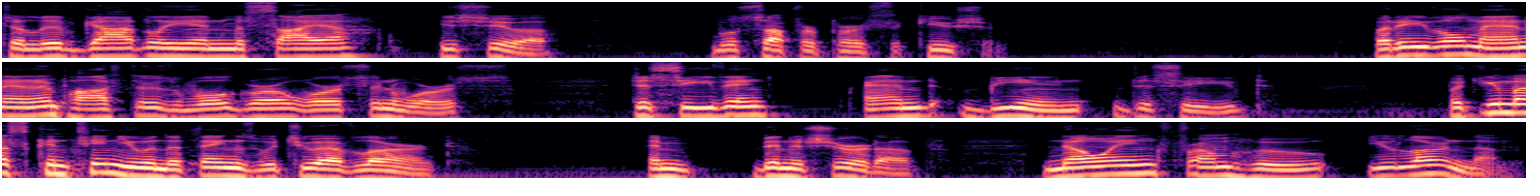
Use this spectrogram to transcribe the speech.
to live godly in Messiah Yeshua will suffer persecution. But evil men and impostors will grow worse and worse, deceiving and being deceived. But you must continue in the things which you have learned and been assured of, knowing from who you learned them,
